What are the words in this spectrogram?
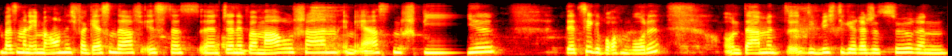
was man eben auch nicht vergessen darf, ist, dass äh, Jennifer Maruschan im ersten Spiel der Zeh gebrochen wurde und damit äh, die wichtige Regisseurin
